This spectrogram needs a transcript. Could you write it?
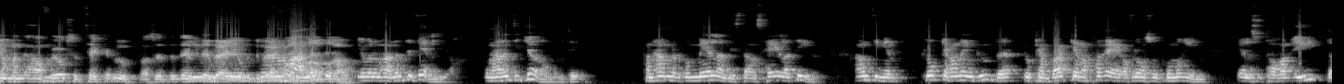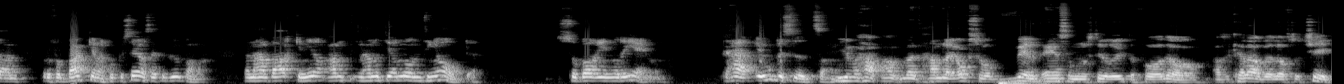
Jo, men han får ju också täcka upp. Alltså, det, det, Jo, det blir jo, det men blir han mål inte, överallt. jo, men om han inte väljer. Om han inte gör någonting. Han hamnade på mellandistans hela tiden. Antingen plockar han en gubbe, då kan backarna parera för de som kommer in. Eller så tar han ytan och då får backarna fokusera sig på gubbarna. Men när han varken gör, han- när han inte gör någonting av det. Så bara rinner det igenom. Det här obeslutsamma. Jo, men han, han, han blev också väldigt ensam under stora yta för då, alltså Calabria, Loftus-Cheek,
